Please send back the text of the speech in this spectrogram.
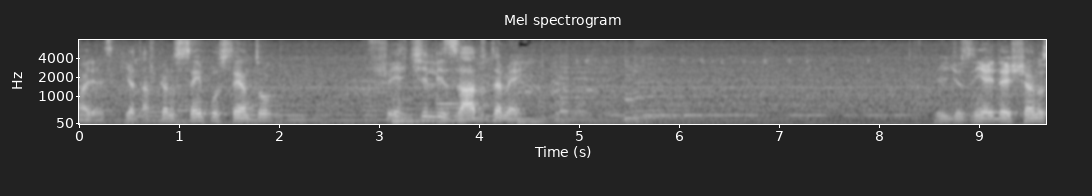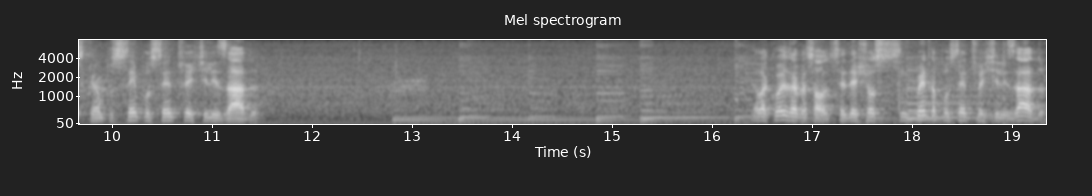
Olha, esse aqui já tá ficando 100% fertilizado também. Videozinho aí deixando os campos 100% fertilizado. Aquela coisa, né, pessoal? Você deixou 50% fertilizado,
